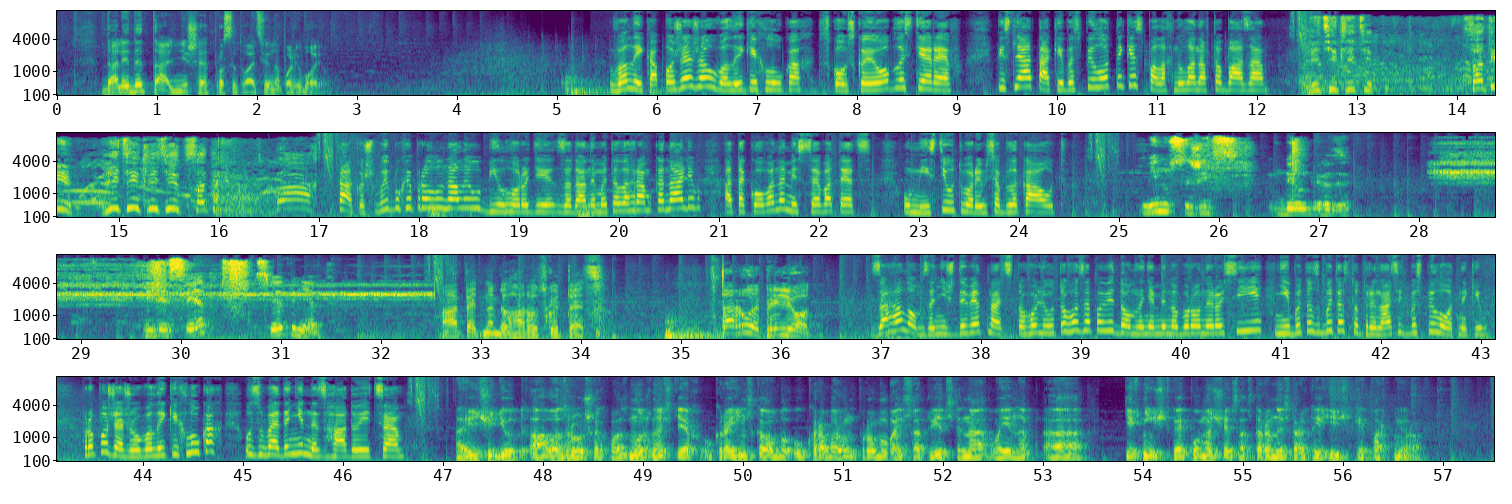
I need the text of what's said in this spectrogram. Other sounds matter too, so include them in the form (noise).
Далі детальніше про ситуацію на полі бою. Велика пожежа у великих луках Псковської області РФ. Після атаки безпілотників спалахнула нафтобаза. Летит, летит. Смотри, летит, летит, смотри. Бах! Також вибухи пролунали у Білгороді. За даними телеграм-каналів, атакована місцева ТЕЦ. У місті утворився блекаут. Минусы жить в Белгороде. Где свет? Света нет. Опять на Белгородскую ТЭЦ. Второй прилет. Загалом за ніч 19 лютого, за повідомленням Міноборони Росії, нібито збито 113 безпілотників. Про пожежу у великих луках у зведенні не згадується. Речь идет о возросших возможностях украинского б- Укроборонпрома и, соответственно, военно-технической помощи со стороны стратегических партнеров.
